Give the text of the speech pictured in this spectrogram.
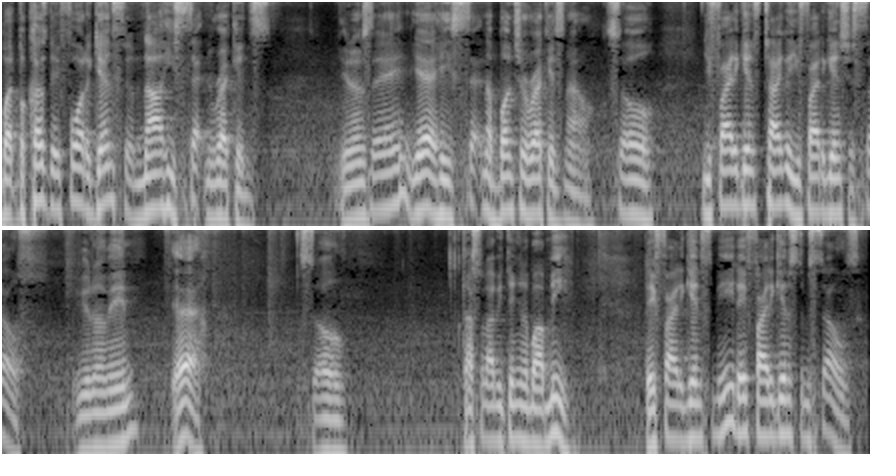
But because they fought against him, now he's setting records. You know what I'm saying? Yeah, he's setting a bunch of records now. So you fight against Tiger, you fight against yourself. You know what I mean? Yeah. So that's what I be thinking about me. They fight against me, they fight against themselves.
